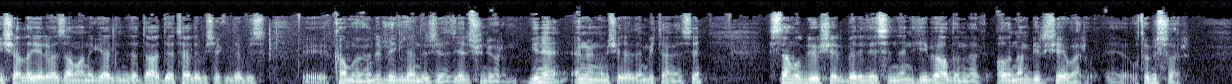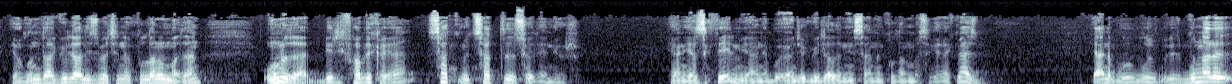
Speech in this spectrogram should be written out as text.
İnşallah yeri ve zamanı geldiğinde daha detaylı bir şekilde biz e, kamuoyunu da bilgilendireceğiz diye düşünüyorum. Yine en önemli şeylerden bir tanesi İstanbul Büyükşehir Belediyesi'nden hibe alınarak alınan bir şey var, e, otobüs var. Ya bunu da Gülal hizmetinde kullanılmadan onu da bir fabrikaya satma, sattığı söyleniyor. Yani yazık değil mi yani bu önce Gülal'ın insanın kullanılması gerekmez mi? Yani bu, bu bunları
